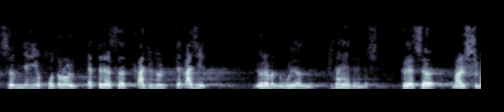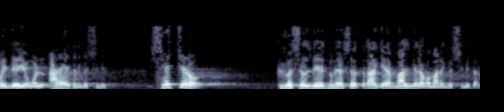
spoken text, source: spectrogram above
성령의 호도를 깨뜨려서 까지줄 때까지 여러분 우리는 기다려야 되는 것입니다. 그래서 말씀의 내용을 알아야 되는 것입니다. 셋째로 그것을 내 눈에서 떠나게 말미라고 말한 것입니다.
